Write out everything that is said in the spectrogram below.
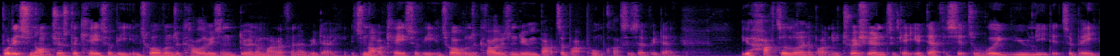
but it's not just a case of eating 1200 calories and doing a marathon every day. It's not a case of eating 1200 calories and doing back to back pump classes every day. You have to learn about nutrition to get your deficit to where you need it to be,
